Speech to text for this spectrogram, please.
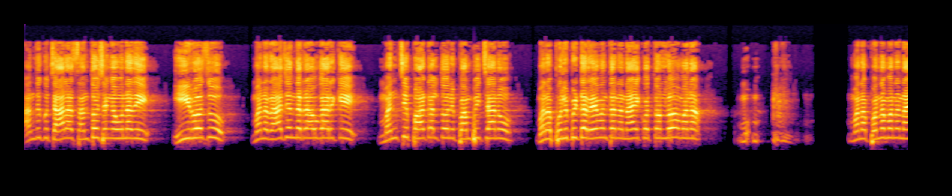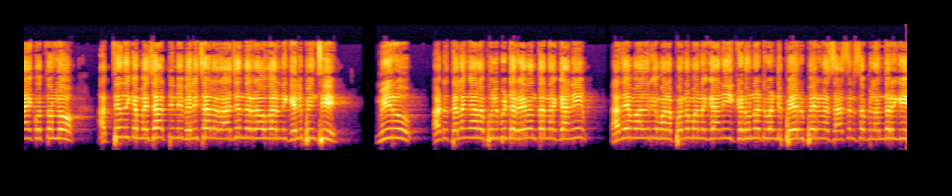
అందుకు చాలా సంతోషంగా ఉన్నది. ఈ రోజు మన రాజేందర్ రావు గారికి మంచి పాటలతోని పంపించాను. మన పులిబిడ్డ రేవంత్ అన్న నాయకత్వంలో మన మన పొన్నమన్న నాయకత్వంలో అత్యధిక మెజార్టీని వెలిచాల రాజేందర్ రావు గారిని గెలిపించి మీరు అటు తెలంగాణ పులిబిడ్డ రేవంత్ అన్నకు కానీ అదే మాదిరిగా మన పొన్నమన్నకు కానీ ఇక్కడ ఉన్నటువంటి పేరు పేరిన శాసనసభ్యులందరికీ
